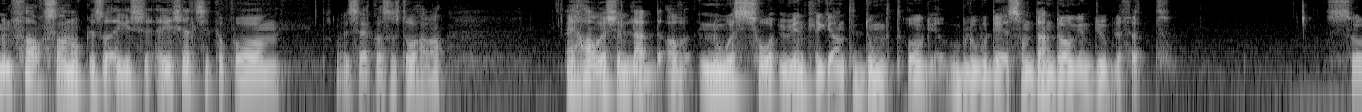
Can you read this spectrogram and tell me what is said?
Min far sa noe så jeg er ikke, jeg er ikke helt sikker på um, Skal vi se hva som står her, da. Jeg har ikke ledd av noe så uintelligent, dumt og blodig som den dagen du ble født. Så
